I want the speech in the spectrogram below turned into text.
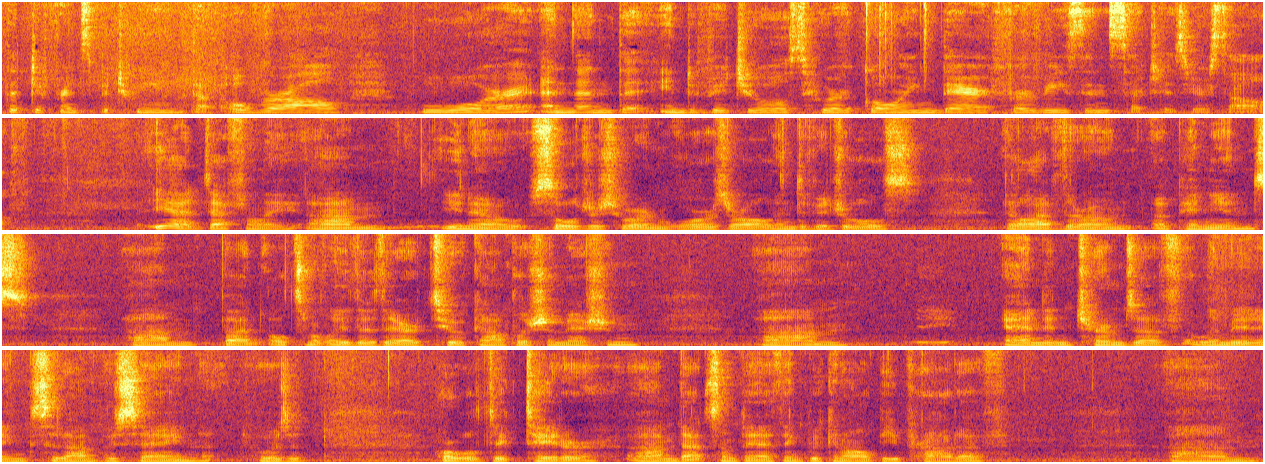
the difference between the overall war and then the individuals who are going there for reasons such as yourself? Yeah definitely. Um, you know soldiers who are in wars are all individuals. They'll have their own opinions, um, but ultimately they're there to accomplish a mission. Um, and in terms of eliminating Saddam Hussein, who was a horrible dictator, um, that's something I think we can all be proud of. Um,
